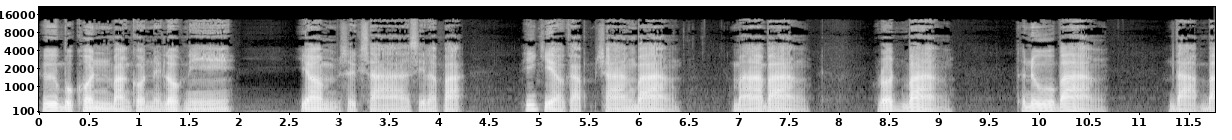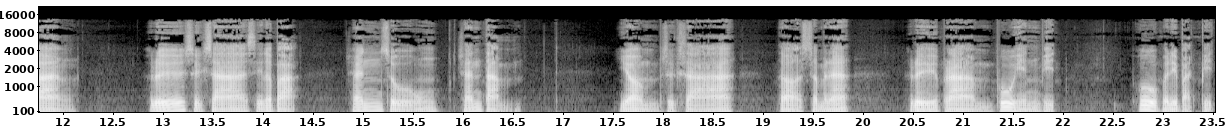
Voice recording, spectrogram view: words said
คือบุคคลบางคนในโลกนี้ ย่อมศึกษาศิลปะที่เกี่ยวกับช้างบ้าง ม้าบ้าง รถบ้าง ธนูบ้าง ดาบบ้าง หรือศึกษาศิลปะ ชั้นสูง ชั้นต่ำ ย่อมศึกษาต่อสมณะ หรือพรามผู้เห็นผิด ผู้ปฏิบัติผิด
